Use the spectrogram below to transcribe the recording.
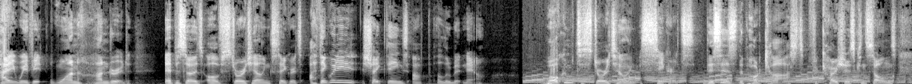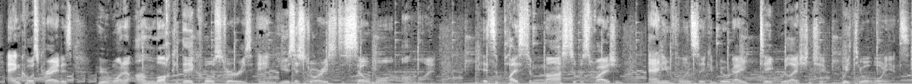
Hey, we've hit 100 episodes of Storytelling Secrets. I think we need to shake things up a little bit now. Welcome to Storytelling Secrets. This is the podcast for coaches, consultants, and course creators who want to unlock their core stories and use the stories to sell more online. It's a place to master persuasion and influence so you can build a deep relationship with your audience.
